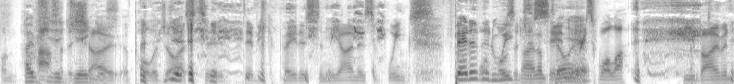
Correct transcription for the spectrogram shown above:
on Hope behalf she's a of the genius. show, apologise to Debbie Kepitis and the owners of Winx. Better than Winx. it Mate, just I'm said. telling you. Chris Waller, Hugh Bowman,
